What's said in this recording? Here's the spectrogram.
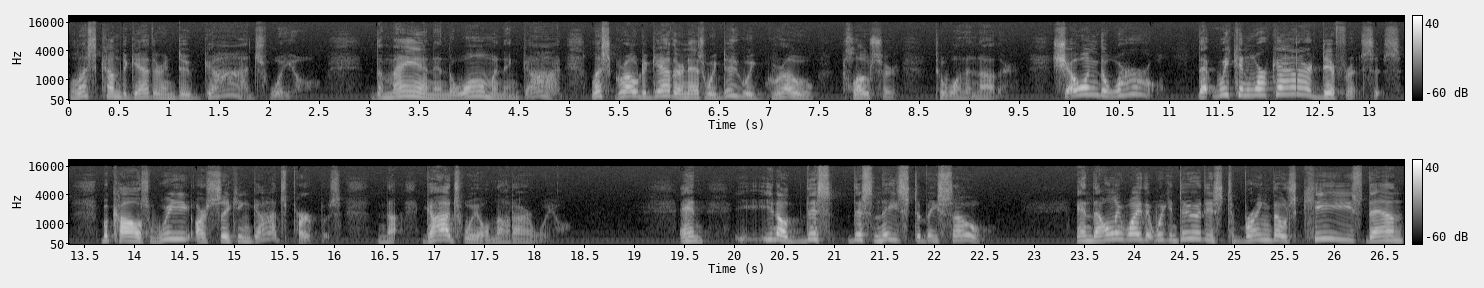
let's come together and do God's will. The man and the woman and God. Let's grow together, and as we do, we grow closer to one another showing the world that we can work out our differences because we are seeking God's purpose, not God's will, not our will. And you know, this this needs to be so. And the only way that we can do it is to bring those keys down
